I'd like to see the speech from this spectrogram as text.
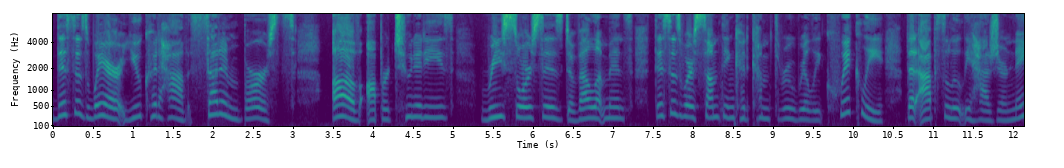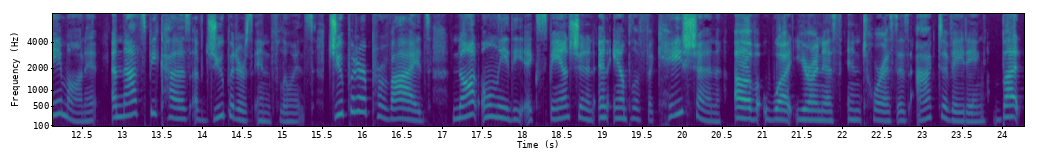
This is where you could have sudden bursts of opportunities, resources, developments. This is where something could come through really quickly that absolutely has your name on it. And that's because of Jupiter's influence. Jupiter provides not only the expansion and amplification of what Uranus in Taurus is activating, but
